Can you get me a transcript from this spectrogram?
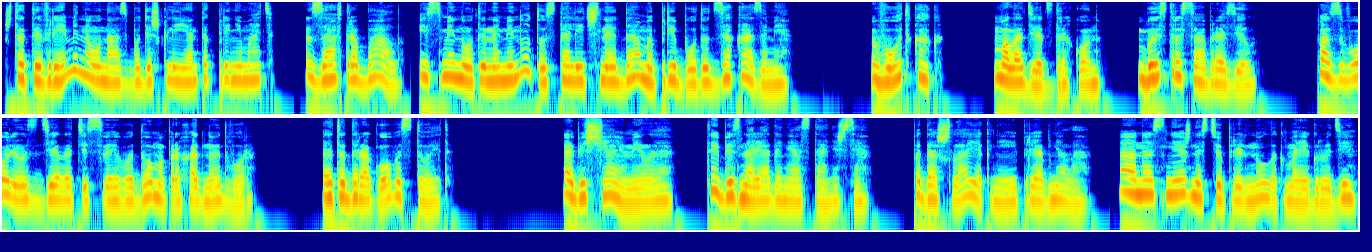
что ты временно у нас будешь клиенток принимать. Завтра бал, и с минуты на минуту столичные дамы прибудут с заказами». «Вот как?» Молодец, дракон. Быстро сообразил. Позволил сделать из своего дома проходной двор. Это дорогого стоит. Обещаю, милая, ты без наряда не останешься. Подошла я к ней и приобняла. Она с нежностью прильнула к моей груди,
